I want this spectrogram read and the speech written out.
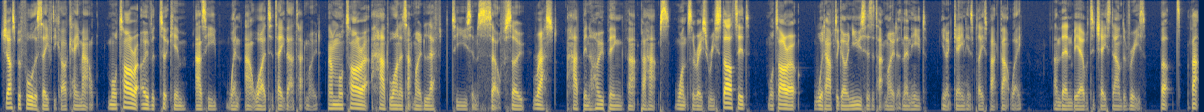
just before the safety car came out. Mortara overtook him as he went out wide to take that attack mode. And Mortara had one attack mode left to use himself. So Rast had been hoping that perhaps once the race restarted, Mortara would have to go and use his attack mode and then he'd, you know, gain his place back that way and then be able to chase down De Vries. But that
